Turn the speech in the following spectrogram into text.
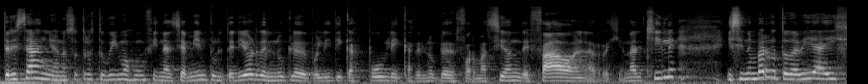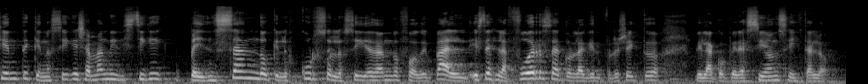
tres años. Nosotros tuvimos un financiamiento ulterior del núcleo de políticas públicas, del núcleo de formación de FAO en la regional Chile, y sin embargo todavía hay gente que nos sigue llamando y sigue pensando que los cursos los sigue dando FODEPAL. Esa es la fuerza con la que el proyecto de la cooperación se instaló.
